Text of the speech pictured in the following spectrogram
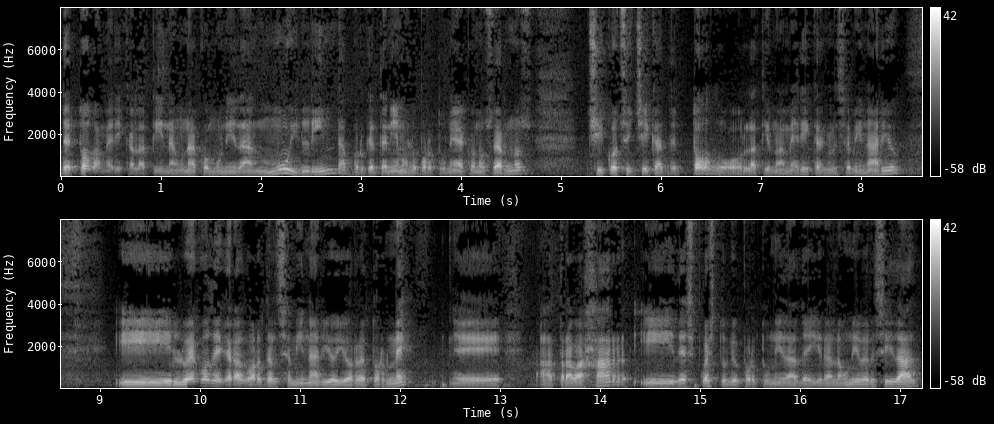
de toda América Latina, una comunidad muy linda porque teníamos la oportunidad de conocernos, chicos y chicas de todo Latinoamérica en el seminario. Y luego de graduar del seminario yo retorné eh, a trabajar y después tuve oportunidad de ir a la universidad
